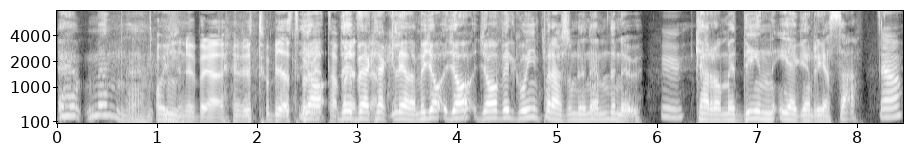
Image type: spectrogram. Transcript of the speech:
Eh, men... eh, Oj, mm. nu börjar Tobias Ja, tappa det börjar krackelera. Men jag, jag, jag vill gå in på det här som du nämnde nu, Mm. Karo, med din egen resa. Ja.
